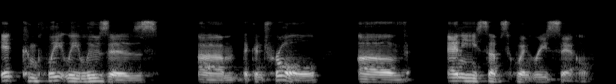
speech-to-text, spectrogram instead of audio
it completely loses um, the control of any subsequent resale.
